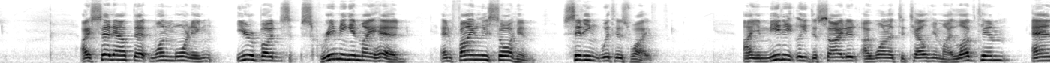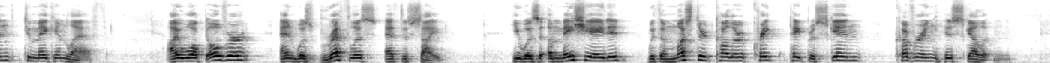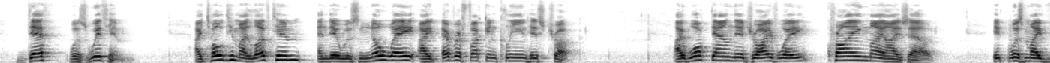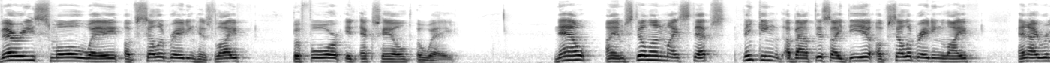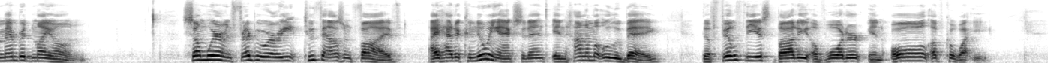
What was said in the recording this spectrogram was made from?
I set out that one morning, earbuds screaming in my head, and finally saw him sitting with his wife. I immediately decided I wanted to tell him I loved him and to make him laugh. I walked over and was breathless at the sight. He was emaciated with a mustard color crepe paper skin covering his skeleton. Death was with him. I told him I loved him and there was no way I'd ever fucking clean his truck. I walked down their driveway, crying my eyes out. It was my very small way of celebrating his life before it exhaled away. Now I am still on my steps thinking about this idea of celebrating life, and I remembered my own. Somewhere in February 2005, I had a canoeing accident in Hanamaulu Bay, the filthiest body of water in all of Kauai.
